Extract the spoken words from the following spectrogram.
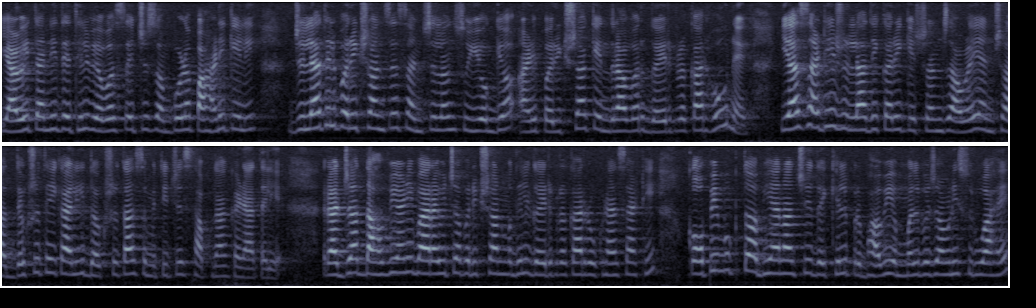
यावेळी त्यांनी तेथील व्यवस्थेची संपूर्ण पाहणी केली. जिल्ह्यातील परीक्षांचे संचलन सुयोग्य आणि परीक्षा केंद्रावर गैरप्रकार होऊ नयेत. यासाठी जिल्हाधिकारी किशन जावळे यांच्या अध्यक्षतेखाली दक्षता समितीची स्थापना करण्यात आली आहे. राज्यात दहावी आणि बारावीच्या परीक्षांमधील गैरप्रकार रोखण्यासाठी कॉपीमुक्त अभियानाची देखील प्रभावी अंमलबजावणी सुरू आहे.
